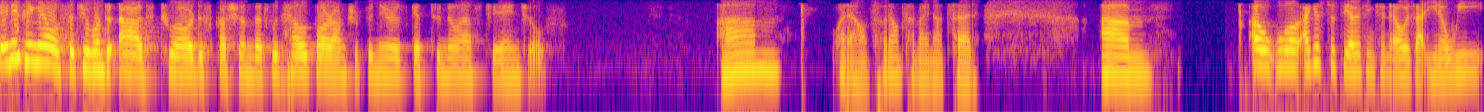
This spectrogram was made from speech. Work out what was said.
Anything else that you want to add to our discussion that would help our entrepreneurs get to know Astia Angels? Um, what else? What else have I not said? Um, oh, well, I guess just the other thing to know is that, you know, we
